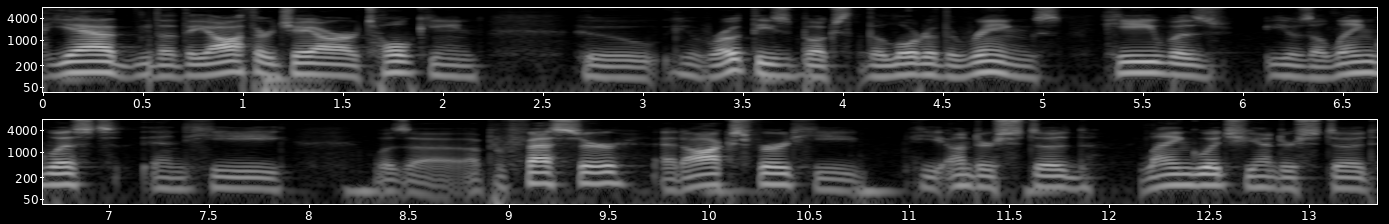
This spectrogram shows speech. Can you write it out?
yeah, the, the author J.R.R. Tolkien who who wrote these books, The Lord of the Rings, he was he was a linguist and he was a, a professor at Oxford. He he understood language. He understood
